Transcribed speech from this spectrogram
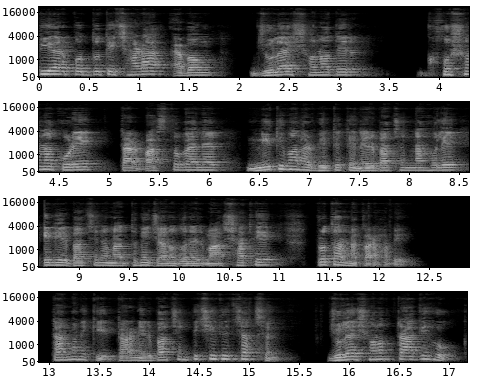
পিয়ার পদ্ধতি ছাড়া এবং জুলাই সনদের ঘোষণা করে তার বাস্তবায়নের নীতিমালার ভিত্তিতে নির্বাচন না হলে এই নির্বাচনের মাধ্যমে জনগণের সাথে প্রতারণা করা হবে। তার মানে কি? তারা নির্বাচন পিছিয়ে দিতে চাচ্ছেন। জুলাই সনদটা আগে হোক।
